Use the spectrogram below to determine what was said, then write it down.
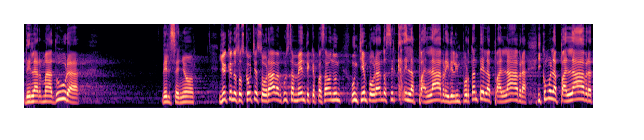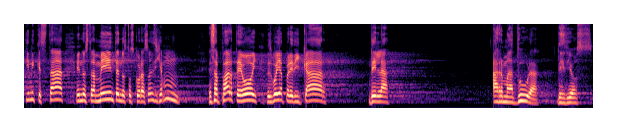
de la armadura del Señor. Y hoy que nuestros coaches oraban justamente, que pasaban un, tiempo orando acerca de la palabra y de lo importante de la palabra y cómo la palabra tiene que estar en nuestra mente, en nuestros corazones, dije, mm, esa parte hoy les voy a predicar de la armadura de Dios,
